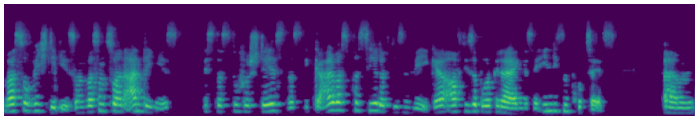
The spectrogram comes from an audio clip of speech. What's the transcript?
was so wichtig ist und was uns so ein Anliegen ist, ist, dass du verstehst, dass egal was passiert auf diesem Weg, ja, auf dieser Brücke der Ereignisse, in diesem Prozess, ähm,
